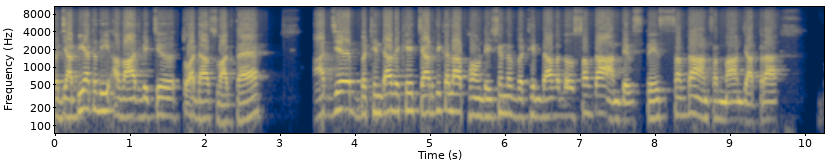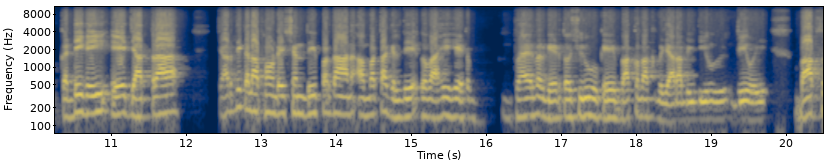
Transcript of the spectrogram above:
ਪੰਜਾਬੀਅਤ ਦੀ ਆਵਾਜ਼ ਵਿੱਚ ਤੁਹਾਡਾ ਸਵਾਗਤ ਹੈ। ਅੱਜ ਬਠਿੰਡਾ ਵਿਖੇ ਚੜ੍ਹਦੀ ਕਲਾ ਫਾਊਂਡੇਸ਼ਨ ਬਠਿੰਡਾ ਵੱਲੋਂ ਸੰਵਿਧਾਨ ਦਿਵਸ ਤੇ ਸੰਵਿਧਾਨ ਸਨਮਾਨ ਯਾਤਰਾ ਕੱਢੀ ਗਈ। ਇਹ ਯਾਤਰਾ ਚੜ੍ਹਦੀ ਕਲਾ ਫਾਊਂਡੇਸ਼ਨ ਦੀ ਪ੍ਰਧਾਨ ਅਮਰਤਾ ਗਿੱਲ ਦੀ ਅਗਵਾਈ ਹੇਠ ਫਾਇਰ ਬ੍ਰਿਗੇਡ ਤੋਂ ਸ਼ੁਰੂ ਹੋ ਕੇ ਵੱਖ-ਵੱਖ ਬਾਜ਼ਾਰਾਂ ਵਿੱਚ ਦੀ ਹੋਈ ਵਾਪਸ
